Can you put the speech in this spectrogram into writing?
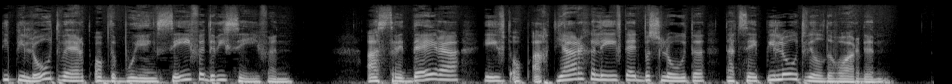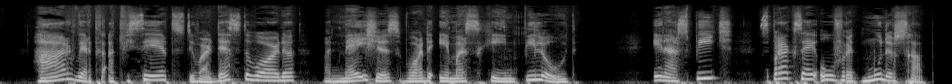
die piloot werd op de Boeing 737. Astrid Deira heeft op achtjarige leeftijd besloten dat zij piloot wilde worden. Haar werd geadviseerd stewardess te worden, want meisjes worden immers geen piloot. In haar speech sprak zij over het moederschap,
